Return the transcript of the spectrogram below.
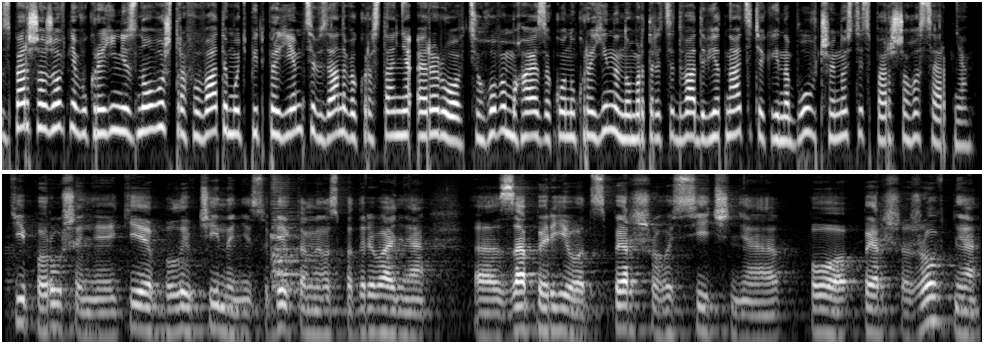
З 1 жовтня в Україні знову штрафуватимуть підприємців за невикористання РРО. Цього вимагає закон України номер 3219, який набув чинності з 1 серпня. Ті порушення, які були вчинені суб'єктами господарювання е, за період з 1 січня по 1 жовтня,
